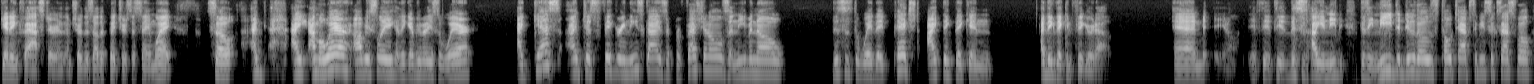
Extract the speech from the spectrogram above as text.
getting faster. And I'm sure there's other pitchers the same way. So I, I I'm aware. Obviously, I think everybody's aware. I guess I'm just figuring these guys are professionals, and even though this is the way they pitched, I think they can I think they can figure it out. And you know, if, if this is how you need, does he need to do those toe taps to be successful?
